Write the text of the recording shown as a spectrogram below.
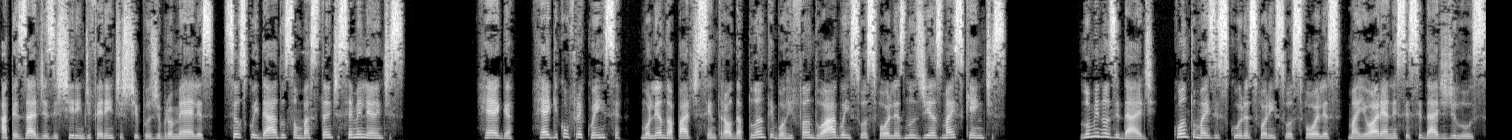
Apesar de existirem diferentes tipos de bromélias, seus cuidados são bastante semelhantes. Rega, Regue com frequência, molhando a parte central da planta e borrifando água em suas folhas nos dias mais quentes. Luminosidade: quanto mais escuras forem suas folhas, maior é a necessidade de luz.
